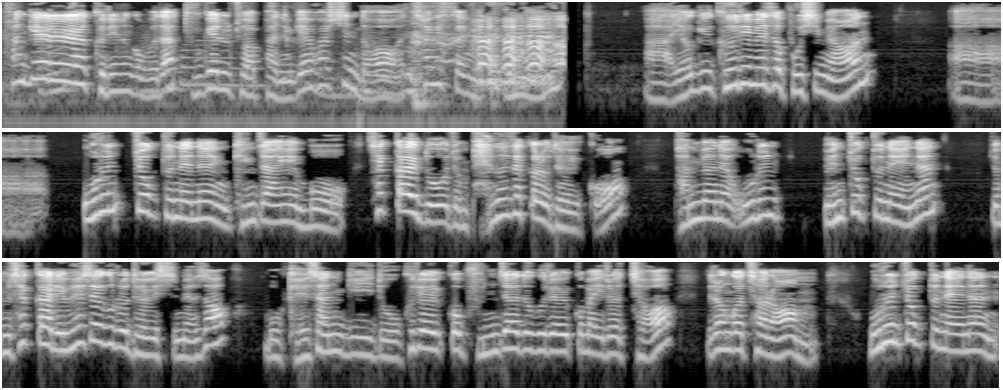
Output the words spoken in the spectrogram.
한 개를 그리는 것보다 두 개를 조합하는 게 훨씬 더 창의성이 있는 아, 여기 그림에서 보시면 아, 오른쪽 두뇌는 굉장히 뭐 색깔도 좀 밝은 색깔로 되어 있고 반면에 오른 왼쪽 두뇌에는 좀 색깔이 회색으로 되어 있으면서 뭐 계산기도 그려 있고 분자도 그려 있고 막 이렇죠. 이런 것처럼 오른쪽 두뇌는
